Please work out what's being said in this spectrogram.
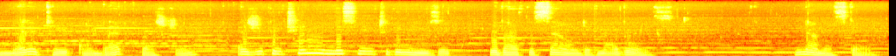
Meditate on that question as you continue listening to the music without the sound of my voice. Namaste.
